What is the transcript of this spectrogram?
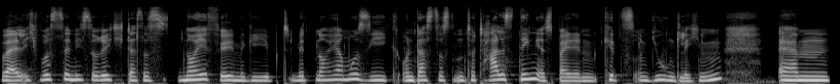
Weil ich wusste nicht so richtig, dass es neue Filme gibt mit neuer Musik und dass das ein totales Ding ist bei den Kids und Jugendlichen. Ähm,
